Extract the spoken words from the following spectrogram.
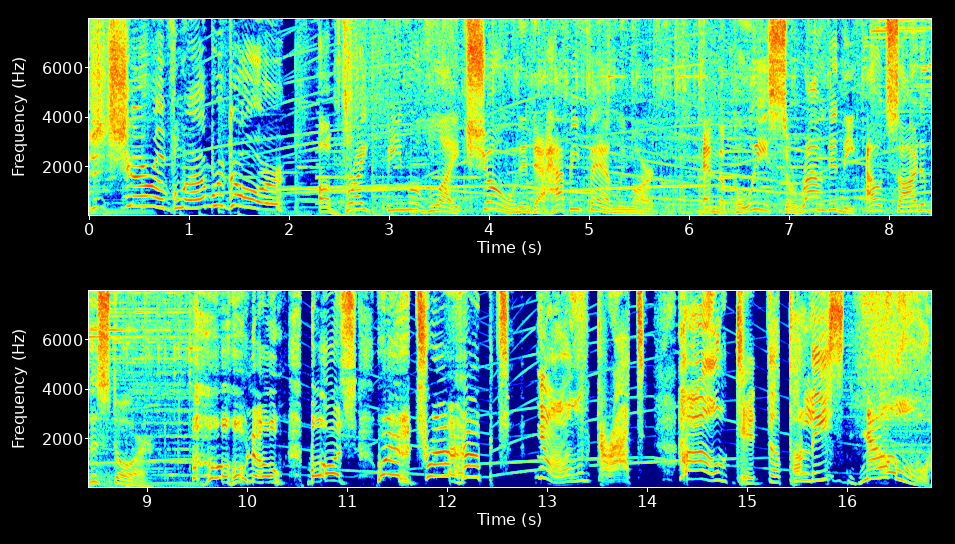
Sheriff Labrador! A bright beam of light shone into Happy Family Mart, and the police surrounded the outside of the store. Oh no, boss, we're trapped. No, Drat. How did the police know?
